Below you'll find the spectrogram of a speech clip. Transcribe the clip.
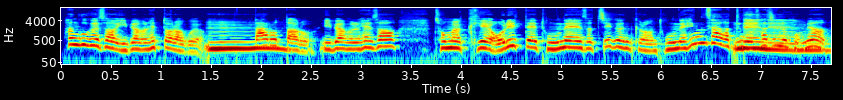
한국에서 입양을 했더라고요. 음. 따로 따로 입양을 해서 정말 그게 어릴 때 동네에서 찍은 그런 동네 행사 같은 거 네네. 사진을 보면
